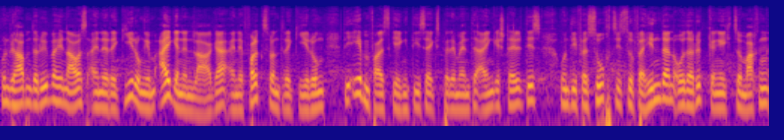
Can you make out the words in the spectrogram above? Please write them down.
und wir haben darüber hinaus eine Regierung im eigenen Lager, eine Volksfrontregierung, die ebenfalls gegen diese Experimente eingestellt ist und die versucht, sie zu verhindern oder rückgängig rückgängig zu machen.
